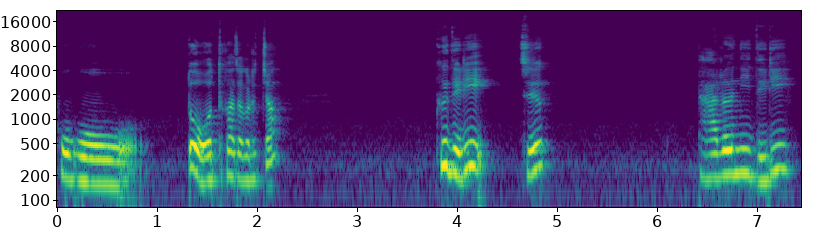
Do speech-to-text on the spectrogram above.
보고 또 어떻게 하자 그랬죠? 그들이 즉 다른 이들이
